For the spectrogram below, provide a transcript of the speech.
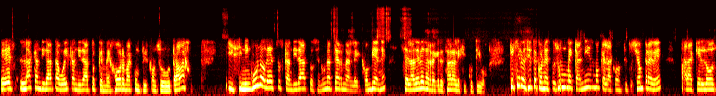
es la candidata o el candidato que mejor va a cumplir con su trabajo. Y si ninguno de estos candidatos en una terna le conviene, se la debe de regresar al Ejecutivo. ¿Qué quiero decirte con esto? Es un mecanismo que la Constitución prevé para que los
